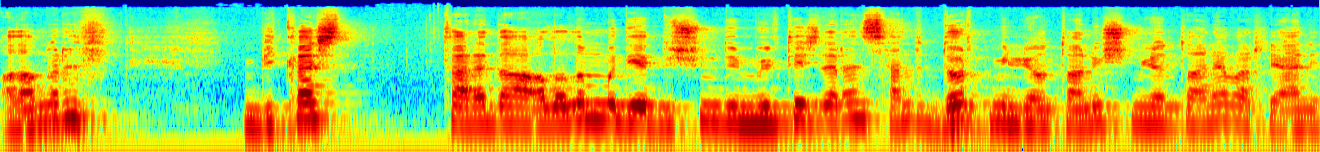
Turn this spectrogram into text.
Adamların birkaç tane daha alalım mı diye düşündüğü mültecilerden sende 4 milyon tane 3 milyon tane var. Yani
